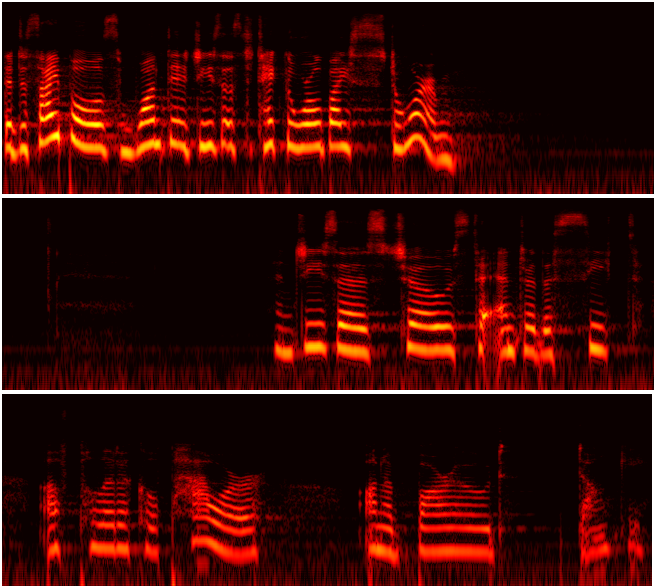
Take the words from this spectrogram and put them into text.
The disciples wanted Jesus to take the world by storm. And Jesus chose to enter the seat of political power on a borrowed donkey.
